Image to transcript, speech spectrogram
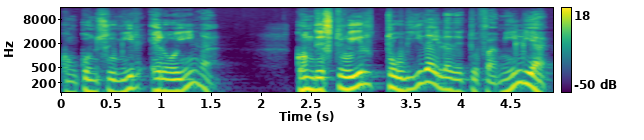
con consumir heroína? Con destruir tu vida y la de tu familia,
